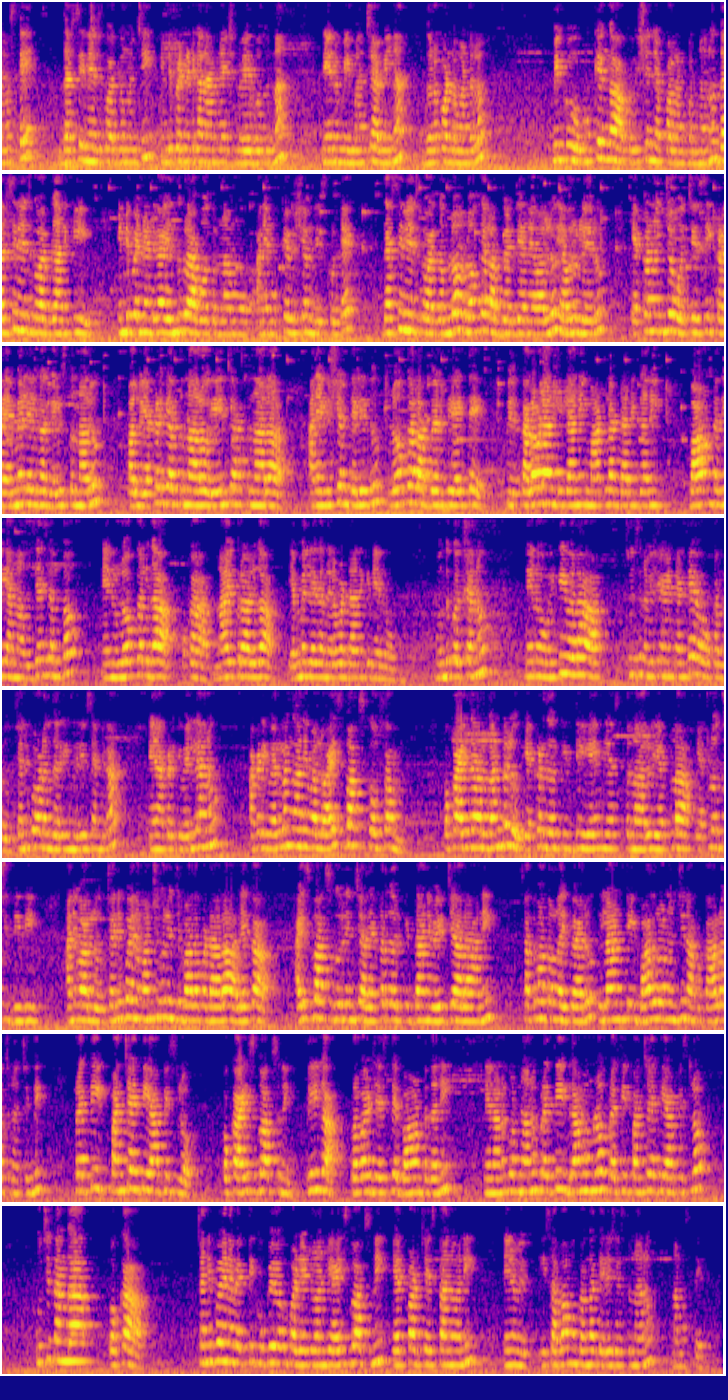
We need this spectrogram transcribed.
నమస్తే. దర్శి నియోజకవర్గం నుంచి ఇండిపెండెంట్గా నామినేషన్ వేయబోతున్నా నేను మీ మంచి అమీనా దొనకొండ మండలం. మీకు ముఖ్యంగా ఒక విషయం చెప్పాలనుకుంటున్నాను. దర్శి నియోజకవర్గానికి ఇండిపెండెంట్గా ఎందుకు రాబోతున్నాము అనే ముఖ్య విషయం తీసుకుంటే దర్శి నియోజకవర్గంలో లోకల్ అభ్యర్థి అనే వాళ్ళు ఎవరు లేరు. ఎక్కడి నుంచో వచ్చేసి ఇక్కడ ఎమ్మెల్యేలుగా గెలుస్తున్నారు. వాళ్ళు ఎక్కడికి వెళ్తున్నారో ఏం చేస్తున్నారా అనే విషయం తెలియదు లోకల్ అభ్యర్థి అయితే మీరు కలవడానికి కానీ మాట్లాడడానికి కానీ బాగుంటుంది అన్న ఉద్దేశంతో నేను లోకల్గా ఒక నాయకురాలుగా ఎమ్మెల్యేగా నిలబడడానికి నేను ముందుకొచ్చాను. నేను ఇటీవల చూసిన విషయం ఏంటంటే ఒకళ్ళు చనిపోవడం జరిగింది రీసెంట్గా నేను అక్కడికి వెళ్ళాను. అక్కడికి వెళ్ళంగానే వాళ్ళు ఐస్ బాక్స్ కోసం ఒక ఐదారు గంటలు ఎక్కడ దొరికిద్ది ఏం చేస్తున్నారు ఎట్లా ఎట్లా వచ్చింది ఇది అని వాళ్ళు చనిపోయిన మనిషి గురించి బాధపడాలా లేక ఐస్ బాక్స్ గురించి అది ఎక్కడ దొరికిద్దా అని వెయిట్ చేయాలా అని సతమతంలో అయిపోయారు. ఇలాంటి బాధలో నుంచి నాకు ఒక ఆలోచన వచ్చింది. ప్రతి పంచాయతీ ఆఫీస్లో ఒక ఐస్ బాక్స్ని ఫ్రీగా ప్రొవైడ్ చేస్తే బాగుంటుందని నేను అనుకుంటున్నాను. ప్రతి గ్రామంలో ప్రతి పంచాయతీ ఆఫీస్లో ఉచితంగా ఒక చనిపోయిన వ్యక్తికి ఉపయోగపడేటువంటి ఐస్ బాక్స్ని ఏర్పాటు చేస్తాను అని నేను ఈ సభాముఖంగా తెలియజేస్తున్నాను. నమస్తే.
